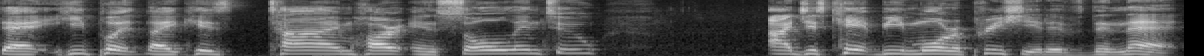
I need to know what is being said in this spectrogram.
that he put like his time, heart, and soul into, I just can't be more appreciative than that.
